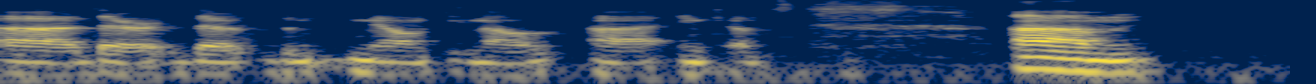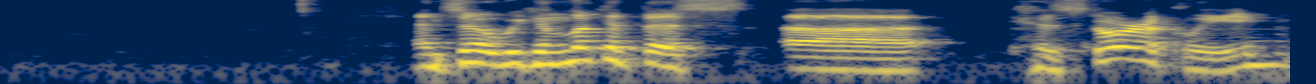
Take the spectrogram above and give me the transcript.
uh, their, their the male and female incomes. Um, and so we can look at this uh, historically,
